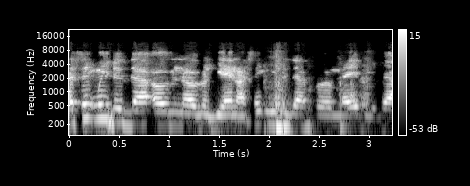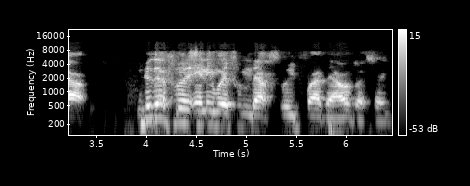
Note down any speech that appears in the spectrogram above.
I think we did that over and over again. I think we did that for maybe about. We did that for anywhere from about three to five hours. I think.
